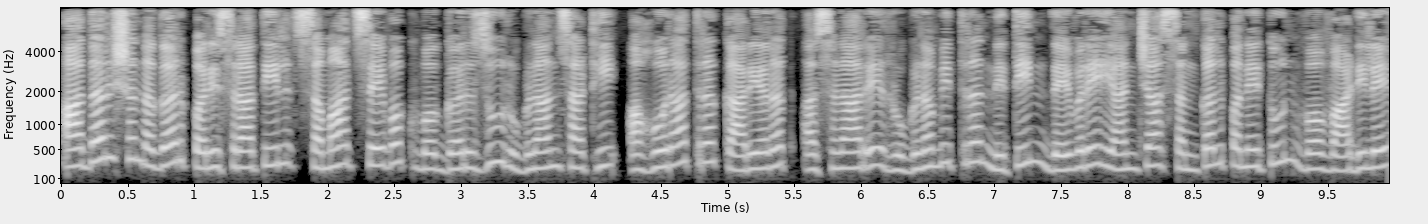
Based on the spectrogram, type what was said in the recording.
आदर्श नगर परिसरातील समाजसेवक व गरजू रुग्णांसाठी अहोरात्र कार्यरत असणारे रुग्णमित्र नितीन देवरे यांच्या संकल्पनेतून व वाडिले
